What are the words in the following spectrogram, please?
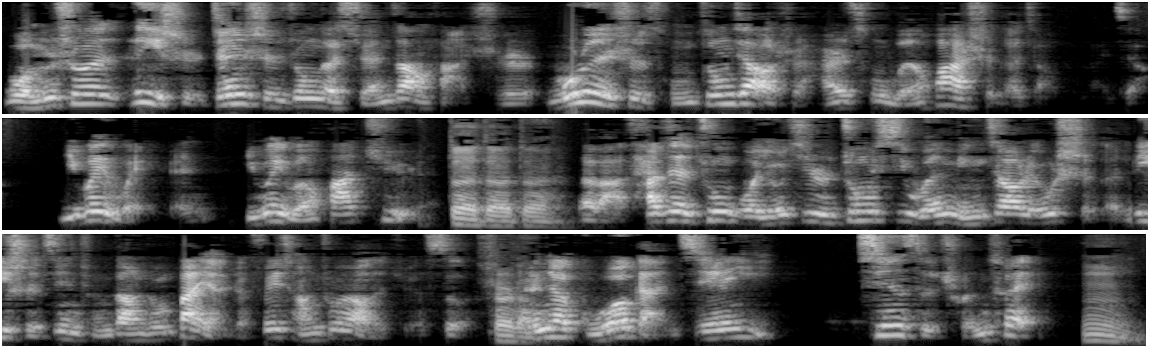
我们说历史真实中的玄奘法师，无论是从宗教史还是从文化史的角度来讲，一位伟人，一位文化巨人，对对对，对吧？他在中国，尤其是中西文明交流史的历史进程当中，扮演着非常重要的角色。是的人，家果敢坚毅，心思纯粹。嗯，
